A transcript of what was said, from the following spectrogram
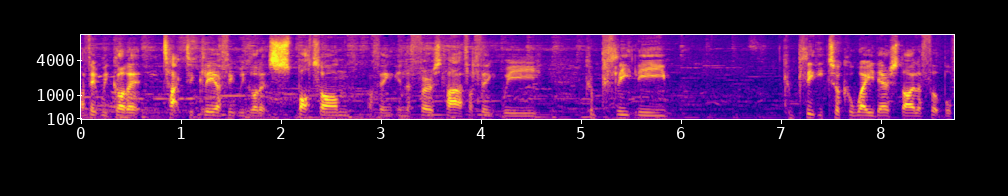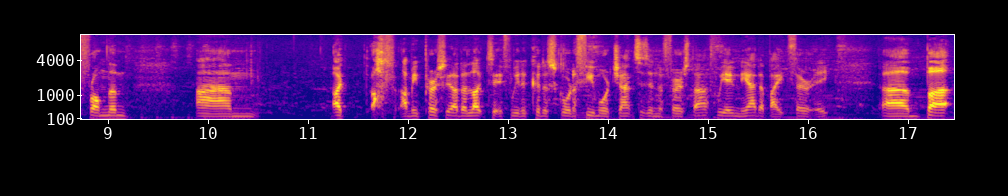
I think we got it tactically. I think we got it spot on. I think in the first half, I think we completely completely took away their style of football from them. Um, I, I mean, personally, I'd have liked it if we could have scored a few more chances in the first half. We only had about 30, um, but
